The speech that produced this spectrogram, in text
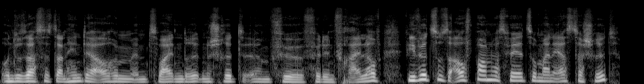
Und du sagst es dann hinterher auch im, im zweiten, dritten Schritt ähm, für, für den Freilauf. Wie würdest du es aufbauen? Was wäre jetzt so mein erster Schritt?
